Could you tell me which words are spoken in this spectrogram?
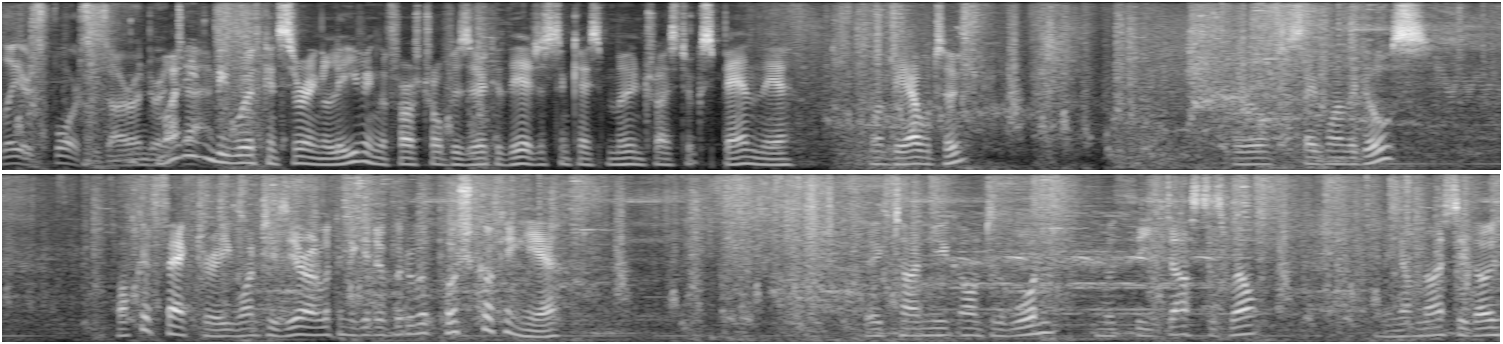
Player's forces are under Might attack. even be worth considering leaving the Forest Troll Berserker there just in case Moon tries to expand there. Won't be able to. We're to save one of the ghouls. Pocket Factory 120 looking to get a bit of a push cooking here. Big time nuke onto the Warden with the dust as well. Getting up nicely though.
